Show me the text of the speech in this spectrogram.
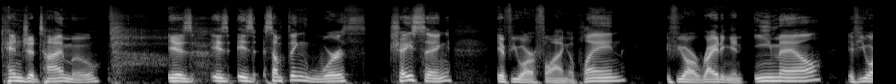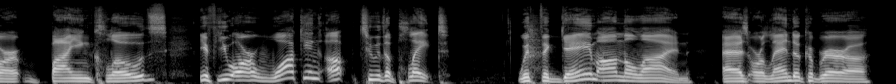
Kenja Taimu is is is something worth chasing if you are flying a plane, if you are writing an email, if you are buying clothes, if you are walking up to the plate with the game on the line as Orlando Cabrera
